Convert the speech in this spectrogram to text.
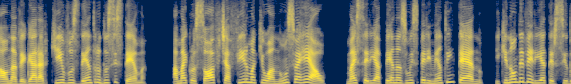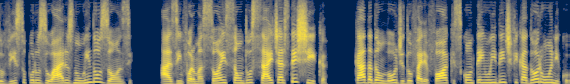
ao navegar arquivos dentro do sistema. A Microsoft afirma que o anúncio é real, mas seria apenas um experimento interno e que não deveria ter sido visto por usuários no Windows 11. As informações são do site Arstechica. Cada download do Firefox contém um identificador único.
